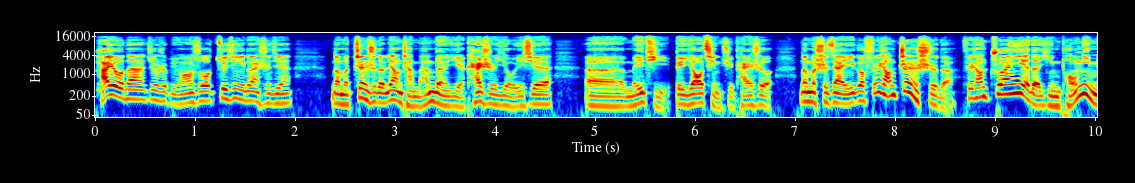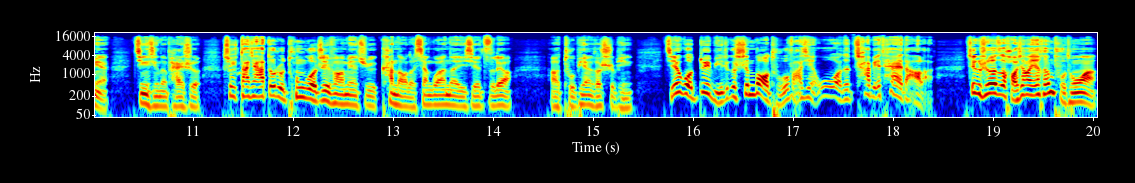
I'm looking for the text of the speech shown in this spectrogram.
还有呢，就是比方说最近一段时间。那么正式的量产版本也开始有一些呃媒体被邀请去拍摄，那么是在一个非常正式的、非常专业的影棚里面进行的拍摄，所以大家都是通过这方面去看到了相关的一些资料啊、图片和视频。结果对比这个申报图，发现哇，这差别太大了。这个车子好像也很普通啊，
